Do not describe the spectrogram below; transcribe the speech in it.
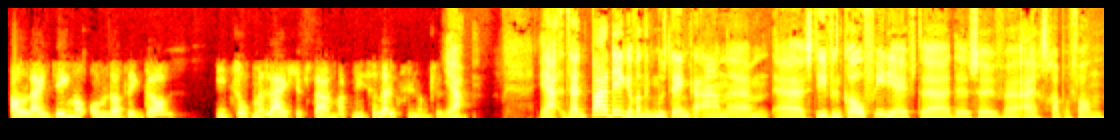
allerlei dingen, omdat ik dan iets op mijn lijstje heb staan wat ik niet zo leuk vind om te doen. Ja. Ja, het zijn een paar dingen. Want ik moest denken aan eh, Stephen Covey. Die heeft eh, de zeven eigenschappen van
